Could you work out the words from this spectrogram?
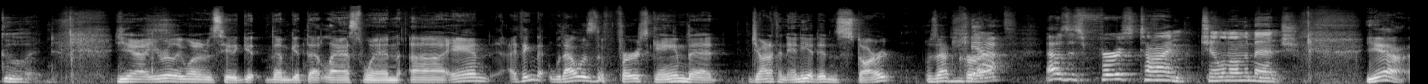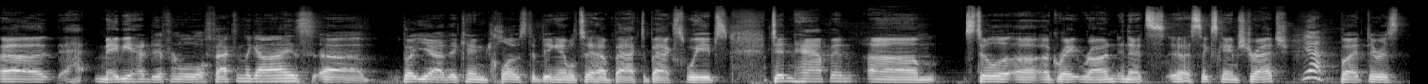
good. Yeah, you really wanted to see to get them get that last win, uh, and I think that that was the first game that Jonathan India didn't start. Was that correct? Yeah. That was his first time chilling on the bench. Yeah, uh, maybe it had a different little effect on the guys. Uh, but yeah, they came close to being able to have back to back sweeps. Didn't happen. Um, still a, a great run in that uh, six game stretch. Yeah. But there is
